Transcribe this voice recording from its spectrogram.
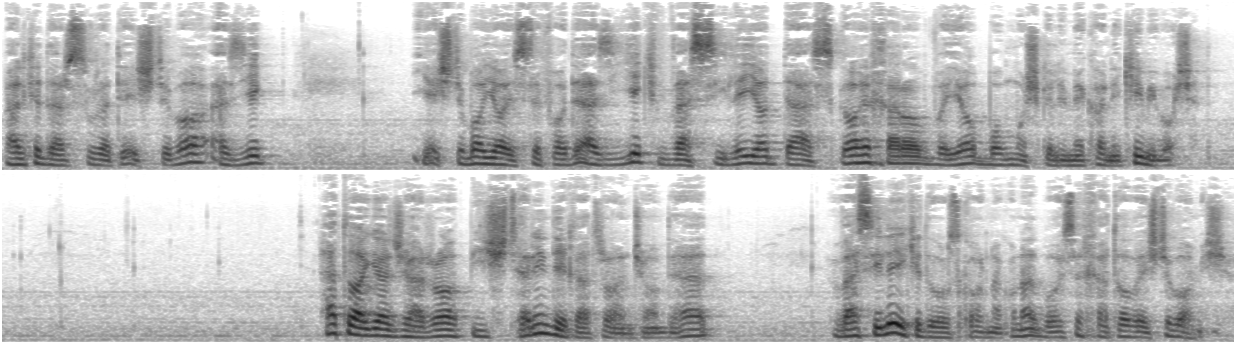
بلکه در صورت اشتباه از یک اشتباه یا استفاده از یک وسیله یا دستگاه خراب و یا با مشکل مکانیکی می باشد حتی اگر جراح بیشترین دقت را انجام دهد وسیله که درست کار نکند باعث خطا و اشتباه می شود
